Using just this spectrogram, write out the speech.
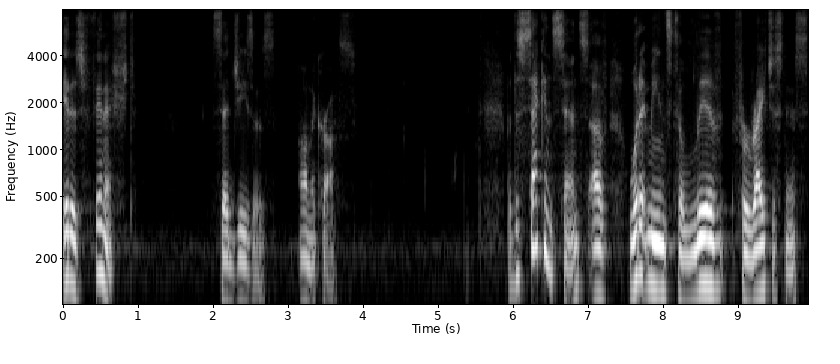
It is finished, said Jesus on the cross. But the second sense of what it means to live for righteousness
